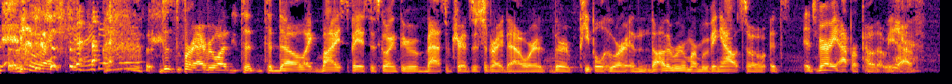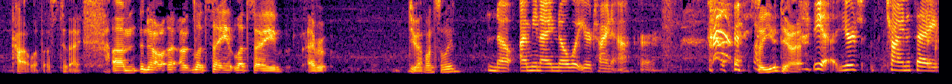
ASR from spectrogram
like, cool it. Can I be on that? Just for everyone to, to know, like my space is going through a massive transition right now, where there are people who are in the other room are moving out. So it's it's very apropos that we Yeah. have Kyle with us today. Um, no, uh, uh, let's say let's say every. Do you have one, Celine? No, I mean I know what you're trying to ask her. So you do it. Yeah, you're trying to say.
